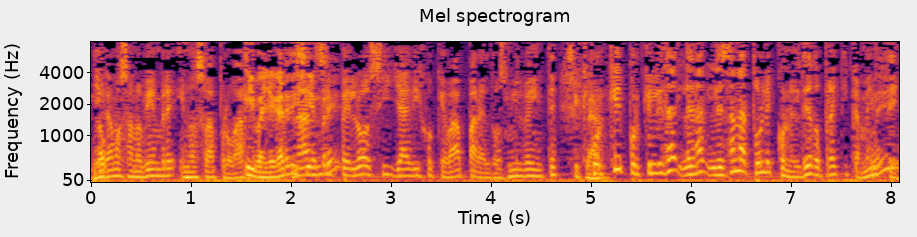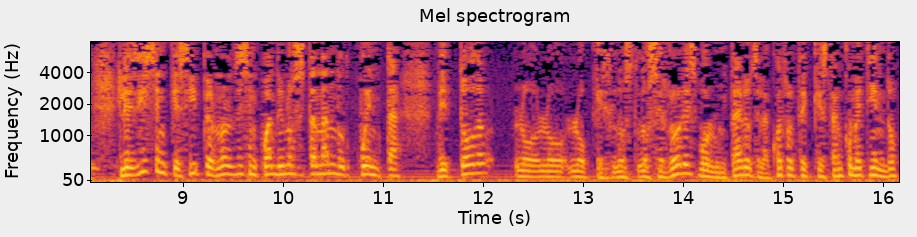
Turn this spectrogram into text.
Llegamos a noviembre y no se va a aprobar. ¿Y va a llegar diciembre? Pelosi ya dijo que va para el 2020. Sí, claro. ¿Por qué? Porque les, les dan a tole con el dedo prácticamente. Les dicen que sí, pero no les dicen cuándo y no se están dando cuenta de todo lo, lo, lo que los, los errores voluntarios de la 4T que están cometiendo,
